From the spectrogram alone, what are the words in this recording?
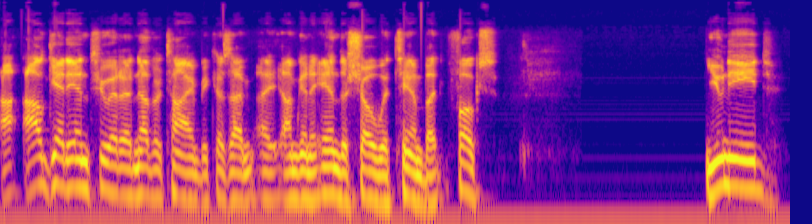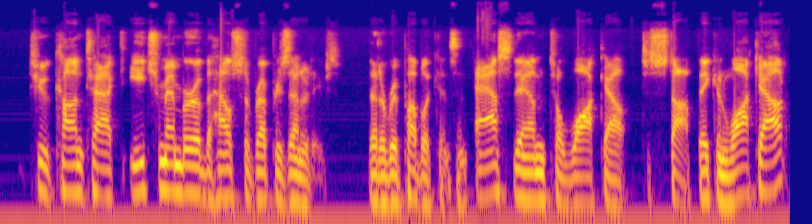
I'll get into it another time because I'm I, am i am going to end the show with Tim. But folks, you need to contact each member of the House of Representatives that are Republicans and ask them to walk out, to stop. They can walk out,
